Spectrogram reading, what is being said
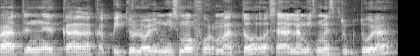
va a tener cada capítulo el mismo formato, o sea, la misma estructura,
